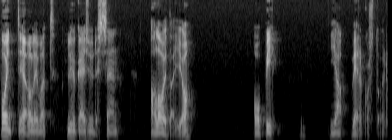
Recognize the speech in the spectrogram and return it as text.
pointtia olivat lyhykäisyydessään. Aloita jo, opi ja verkostoidu.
